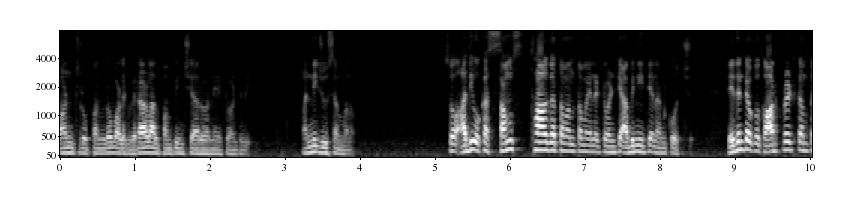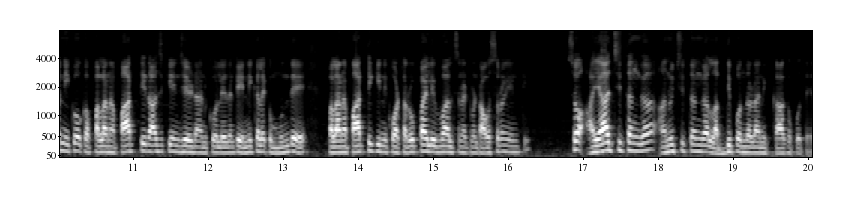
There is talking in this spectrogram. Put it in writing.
బాండ్స్ రూపంలో వాళ్ళకి విరాళాలు పంపించారు అనేటువంటిది. అన్నీ చూసాం మనం. సో అది ఒక సంస్థాగతవంతమైనటువంటి అవినీతి అని అనుకోవచ్చు. లేదంటే ఒక కార్పొరేట్ కంపెనీకి ఒక పలానా పార్టీ రాజకీయం చేయడానికో లేదంటే ఎన్నికలకు ముందే పలానా పార్టీకి ఇన్ని కోట్ల రూపాయలు ఇవ్వాల్సినటువంటి అవసరం ఏంటి? సో అయాచితంగా అనుచితంగా లబ్ధి పొందడానికి కాకపోతే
